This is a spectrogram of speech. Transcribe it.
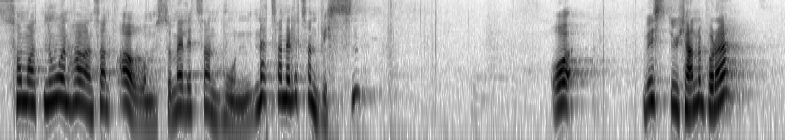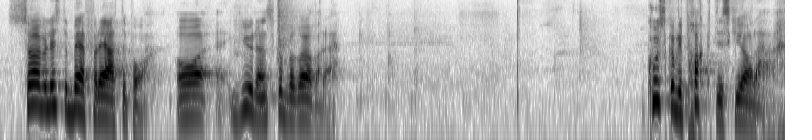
Som at noen har en sånn arm som er litt sånn vond. Nett sånn er litt sånn vissen. Og hvis du kjenner på det, så har vi lyst til å be for det etterpå. Og Gud ønsker å berøre det. Hvordan skal vi praktisk gjøre det her?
